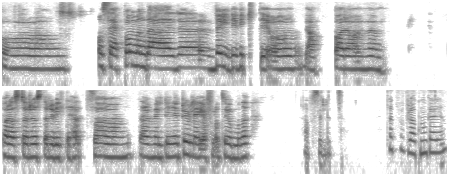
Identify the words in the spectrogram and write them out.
å, å se på, men det er eh, veldig viktig å ja, bare av, eh, bare av større og større viktighet. Så det er veldig privilegium å få lov til å jobbe med det. Absolutt. Takk for praten, Karin.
